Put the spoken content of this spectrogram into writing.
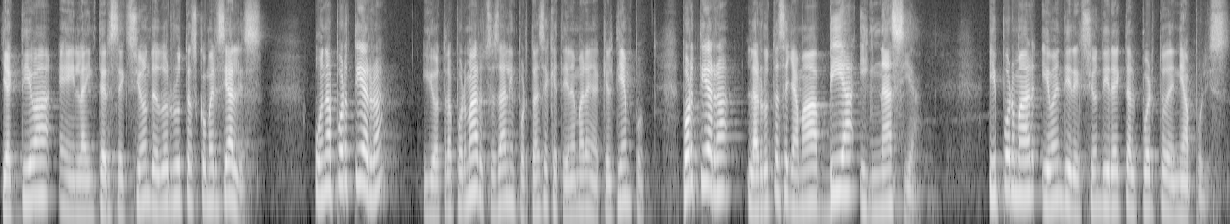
y activa en la intersección de dos rutas comerciales, una por tierra y otra por mar. Ustedes saben la importancia que tiene el mar en aquel tiempo. Por tierra, la ruta se llamaba Vía Ignacia, y por mar iba en dirección directa al puerto de Neápolis.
